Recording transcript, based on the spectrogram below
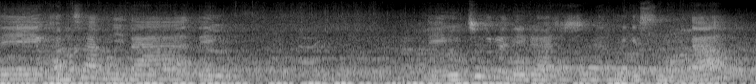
네, 감사합니다. 네, 네, 우측으로 내려와 주시면 되겠습니다.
